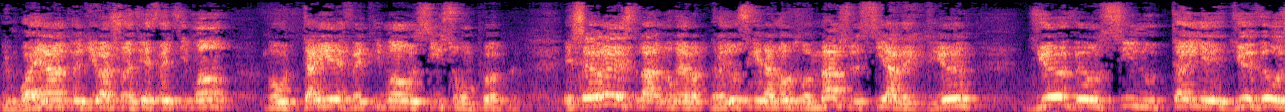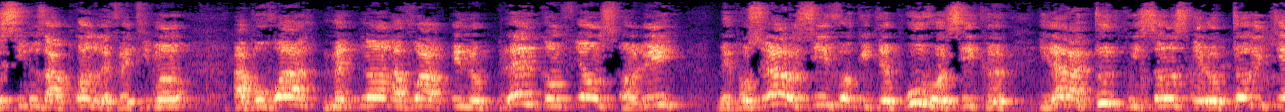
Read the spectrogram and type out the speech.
Le moyen que Dieu a choisi effectivement pour tailler effectivement aussi son peuple. Et c'est vrai, cela nous réveillons aussi dans notre marche aussi avec Dieu. Dieu veut aussi nous tailler, Dieu veut aussi nous apprendre effectivement à pouvoir maintenant avoir une pleine confiance en lui. Mais pour cela aussi, il faut qu'il te prouve aussi qu'il a la toute-puissance et l'autorité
